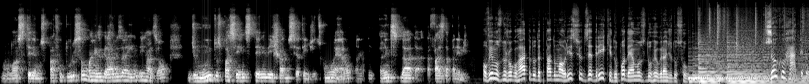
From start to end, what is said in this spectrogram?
nós teremos para o futuro são mais graves ainda em razão de muitos pacientes terem deixado de ser atendidos como eram antes da, da, da fase da pandemia. Ouvimos no Jogo Rápido o deputado Maurício Zedric, do Podemos do Rio Grande do Sul. Jogo Rápido.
